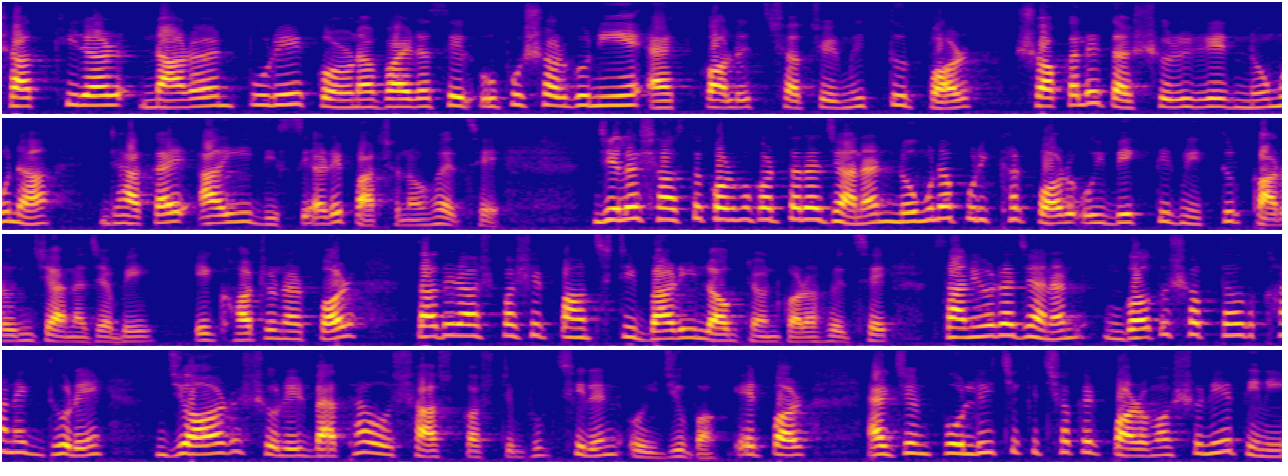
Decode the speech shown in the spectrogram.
সাতক্ষীরার নারায়ণপুরে করোনা ভাইরাসের উপসর্গ নিয়ে এক কলেজ ছাত্রের মৃত্যুর পর সকালে তার শরীরের নমুনা ঢাকায় আইইডিসিআরে পাঠানো হয়েছে। জেলা স্বাস্থ্য কর্মকর্তারা জানান, নমুনা পরীক্ষার পর ওই ব্যক্তির মৃত্যুর কারণ জানা যাবে। এ ঘটনার পর তাদের আশপাশের পাঁচটি বাড়ি লকডাউন করা হয়েছে। স্থানীয়রা জানান, গত সপ্তাহ খানেক ধরে জ্বর, শরীর ব্যথা ও শ্বাসকষ্টে ভুগছিলেন ওই যুবক। এরপর একজন পল্লী চিকিৎসকের পরামর্শ নিয়ে তিনি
